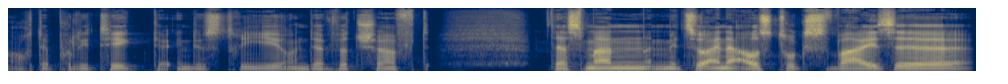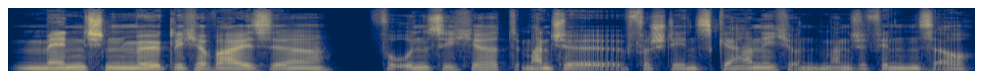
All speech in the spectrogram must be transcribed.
auch der Politik, der Industrie und der Wirtschaft, dass man mit so einer Ausdrucksweise Menschen möglicherweise verunsichert. Manche verstehen es gar nicht und manche finden es auch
